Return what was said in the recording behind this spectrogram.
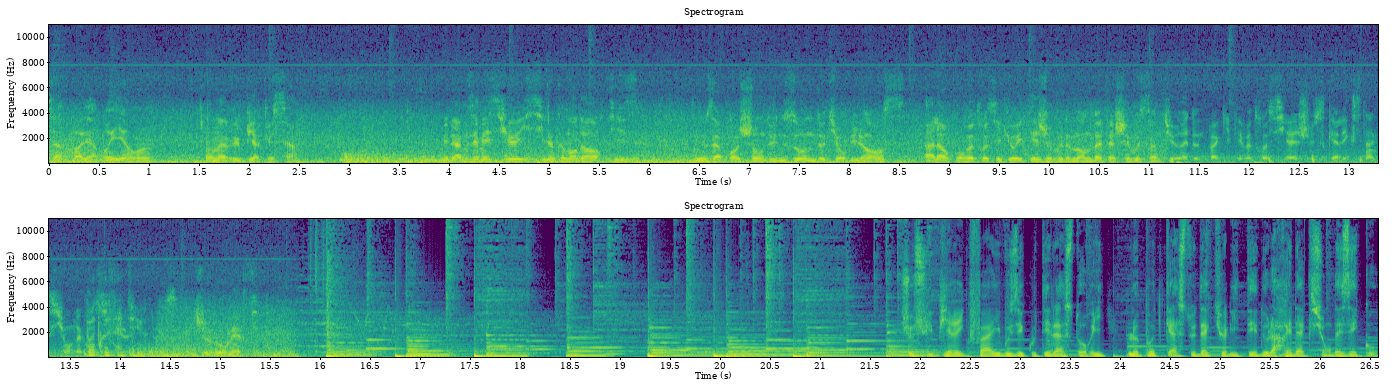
Ça n'a pas l'air brillant, hein? On a vu pire que ça. Mesdames et messieurs, ici le commandant Ortiz. Nous approchons d'une zone de turbulence. Alors pour votre sécurité, je vous demande d'attacher vos ceintures et de ne pas quitter votre siège jusqu'à l'extinction de la Votre ceinture. Je vous remercie. Je suis Pierrick Fay, vous écoutez La Story, le podcast d'actualité de la rédaction des Échos.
